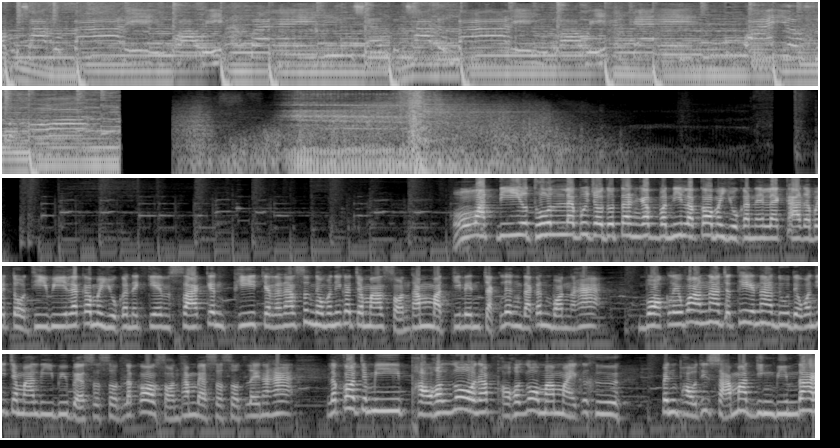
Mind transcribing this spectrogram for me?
out of time. วัสดียูทุนและผู้ชมทุกท่านครับ วันนี้เราก็มาอยู่กันในรายการเอาไปโตทีวี แล้วก็มาอยู่กันในเกมซาเกนพีกันแล้วนะ ซึ่งในวันนี้ก็จะมาสอนทำหมัดจีเลนจากเรื่องดักกันบอลนะฮะ บอกเลยว่าน่าจะเท่น่าดูเดี๋ยววันนี้จะมารีวิวแบบสดๆ แล้วก็สอนทำแบบสดๆ เลยนะฮะ แล้วก็จะมีเผ่าฮอลโลนะเผ่าฮอลโลมาใหม่ก็คือ เป็นเผ่าที่สามารถยิงบีมได้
